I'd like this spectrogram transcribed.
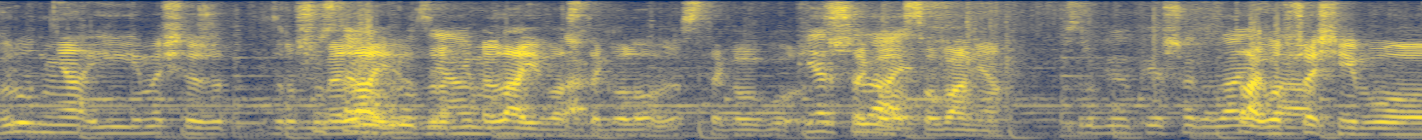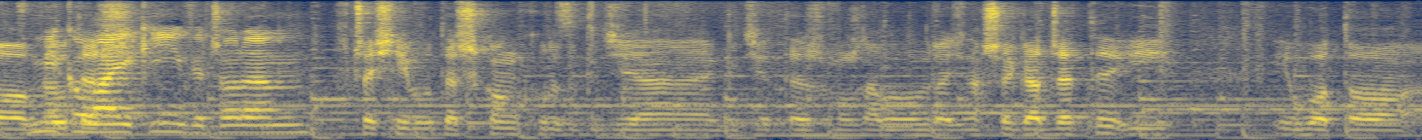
grudnia i myślę, że zrobimy 6 live, zrobimy live'a z Tak. tego, lo- z tego, z tego live. losowania. Zrobimy pierwszego live'a Tak, bo wcześniej było w był też, Mikołajki wieczorem. wcześniej był też konkurs, gdzie, gdzie też można było wybrać nasze gadżety i, i było to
